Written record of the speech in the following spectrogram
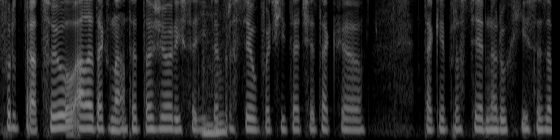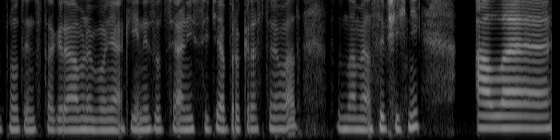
furt pracuju, ale tak znáte to, že jo, když sedíte mm-hmm. prostě u počítače, tak, eh, tak je prostě jednoduchý se zapnout Instagram nebo nějaký jiný sociální sítě a prokrastinovat. To známe asi všichni. Ale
